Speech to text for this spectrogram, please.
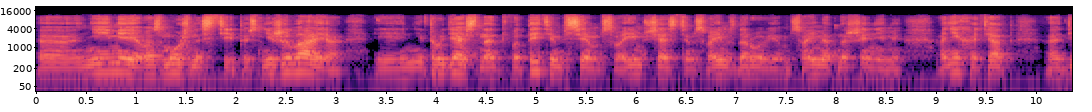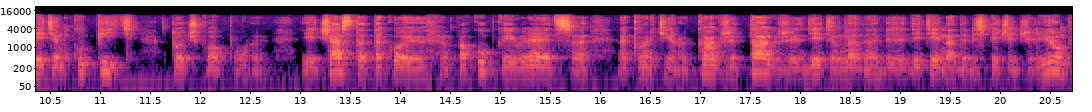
э, не имея возможности, то есть не желая и не трудясь над вот этим всем, своим счастьем, своим здоровьем, своими отношениями, они хотят э, детям купить точку опоры. И часто такой покупкой является э, квартира. Как же так же, детям надо, детей надо обеспечить жильем.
